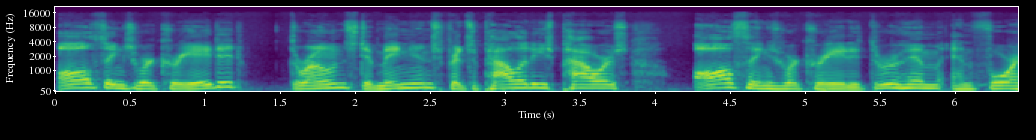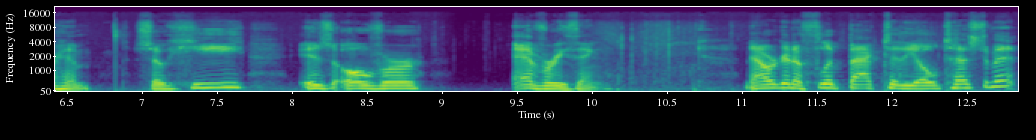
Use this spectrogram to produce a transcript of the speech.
All things were created thrones, dominions, principalities, powers. All things were created through him and for him. So he is over everything. Now we're going to flip back to the Old Testament.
